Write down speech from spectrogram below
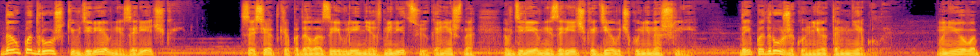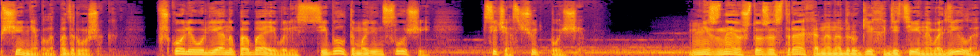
да у подружки в деревне за речкой. Соседка подала заявление в милицию, конечно, в деревне за речкой девочку не нашли, да и подружек у нее там не было. У нее вообще не было подружек. В школе Ульяну побаивались, и был там один случай, сейчас чуть позже. Не знаю, что за страх она на других детей наводила,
